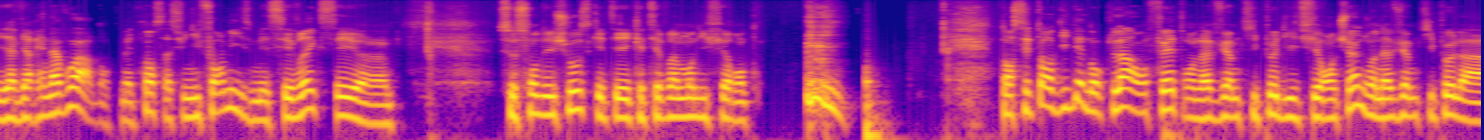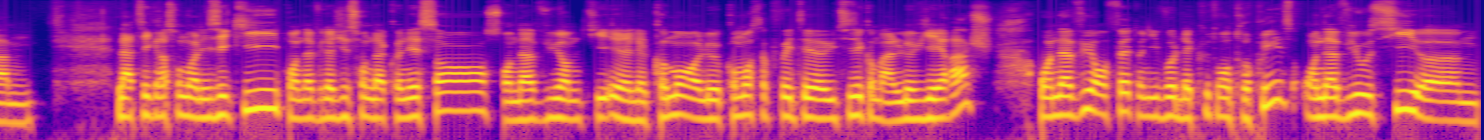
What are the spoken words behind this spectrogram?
il n'y avait rien à voir. Donc maintenant, ça s'uniformise. Mais c'est vrai que c'est, euh, ce sont des choses qui étaient, qui étaient vraiment différentes. Dans cet ordre d'idée, donc là, en fait, on a vu un petit peu différents changes, on a vu un petit peu l'intégration dans les équipes, on a vu la gestion de la connaissance, on a vu un petit euh, comment, comment ça pouvait être euh, utilisé comme un levier RH, on a vu en fait au niveau de la culture d'entreprise, on a vu aussi euh,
